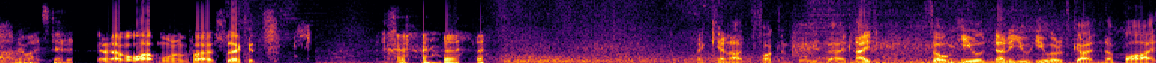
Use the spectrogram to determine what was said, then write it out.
Oh, never mind, it's dead. gonna have a lot more than five seconds. I cannot fucking believe that. And I, so heal, none of you healers got in a bot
